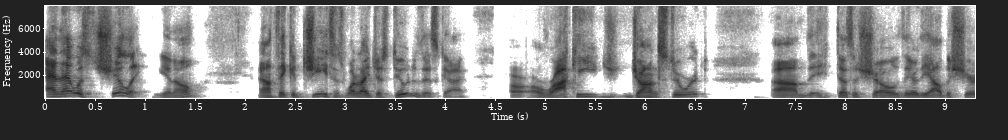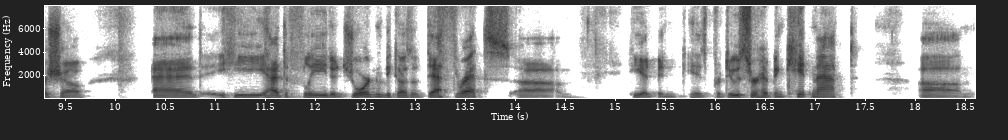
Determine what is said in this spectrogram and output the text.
And that was chilling, you know? And I'm thinking, Jesus, what did I just do to this guy? Or, or Iraqi Jon Stewart um, he does a show there, the Al Bashir show. And he had to flee to Jordan because of death threats. Um, he had been his producer had been kidnapped. Um,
